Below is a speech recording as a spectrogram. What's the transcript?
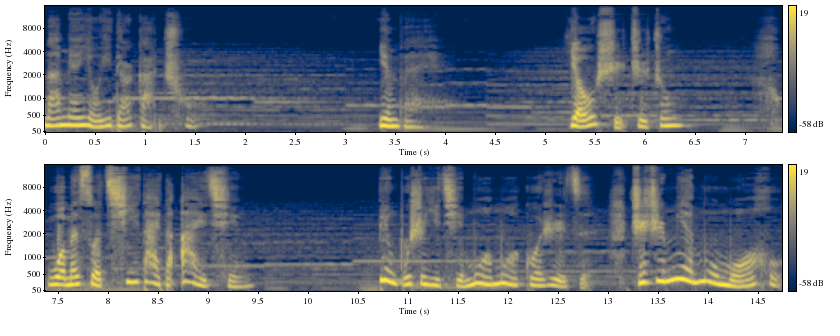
难免有一点感触。因为由始至终，我们所期待的爱情，并不是一起默默过日子，直至面目模糊。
